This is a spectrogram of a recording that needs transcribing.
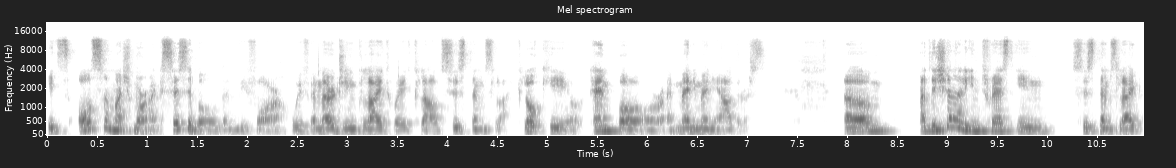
It's also much more accessible than before with emerging lightweight cloud systems like Loki or Tempo or many, many others. Um, additional interest in systems like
